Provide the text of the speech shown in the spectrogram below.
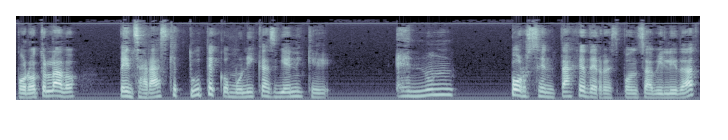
por otro lado, pensarás que tú te comunicas bien y que en un porcentaje de responsabilidad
